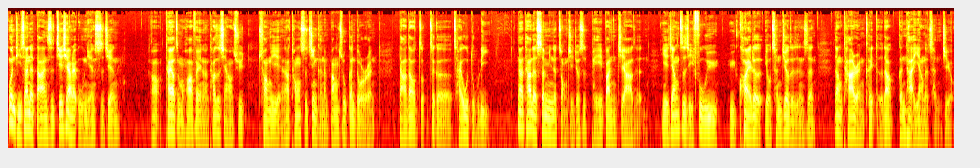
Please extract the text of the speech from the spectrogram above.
问题三的答案是接下来五年时间哦，他要怎么花费呢？他是想要去创业，然后同时尽可能帮助更多人达到这这个财务独立。那他的声明的总结就是陪伴家人，也将自己富裕与快乐、有成就的人生，让他人可以得到跟他一样的成就。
